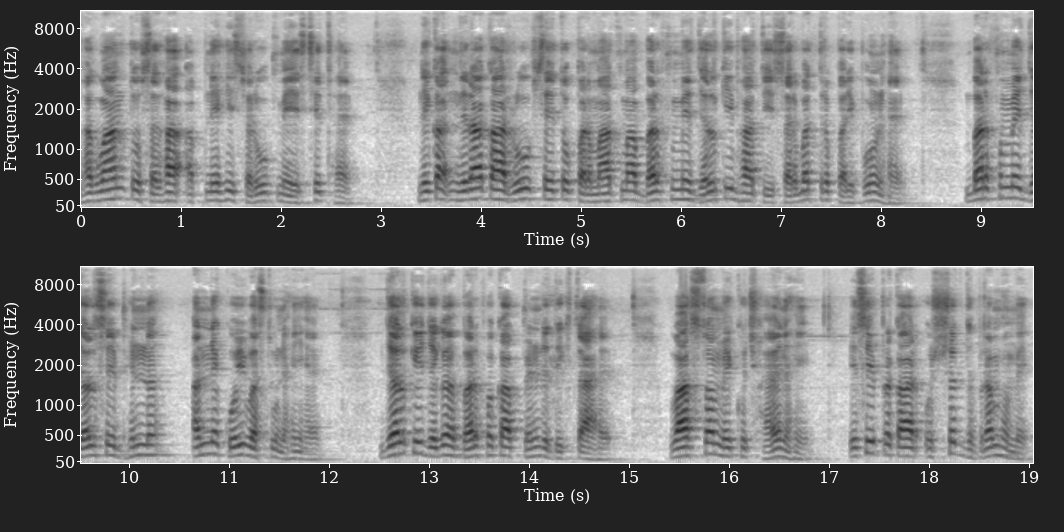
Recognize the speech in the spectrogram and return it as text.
भगवान तो सदा अपने ही स्वरूप में स्थित है। निराकार रूप से तो परमात्मा बर्फ़ में जल की भांति सर्वत्र परिपूर्ण है। बर्फ़ में जल से भिन्न अन्य कोई वस्तु नहीं है। जल की जगह बर्फ़ का पिंड दिखता है। वास्तव में कुछ है नहीं। इसी प्रकार उस शुद्ध ब्रह्म में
